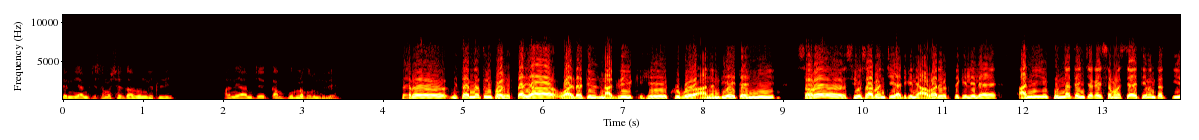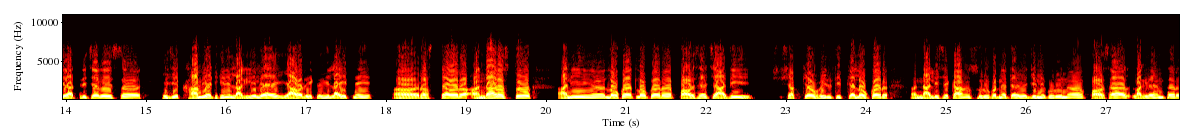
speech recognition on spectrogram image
त्यांनी आमची समस्या जाणून घेतली आणि आमचे काम पूर्ण करून दिले. तर मित्रांनो तुम्ही पाहू शकता या वार्डातील नागरिक हे खूप आनंदी आहे त्यांनी सरळ शिवसाहेबांचे या ठिकाणी आभार व्यक्त केलेले आहे. आणि पुन्हा त्यांच्या काही समस्या आहेत ते म्हणतात की रात्रीच्या वेळेस हे जे खांब या ठिकाणी लागलेले आहे यावर एकही लाइट नाही रस्त्यावर अंधार असतो आणि लवकरात लवकर पावसाच्या आधी शक्य होईल तितक्या लवकर नालीचे काम सुरू करण्यात यावे. जेणेकरून पावसाळा लागल्यानंतर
